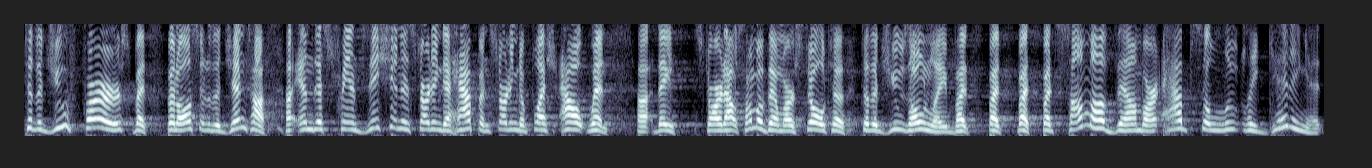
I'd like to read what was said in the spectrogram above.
to the Jew first, but, but also to the Gentile. Uh, and this transition is starting to happen, starting to flesh out when uh, they start out. Some of them are still to, to the Jews only, but, but, but, but some of them are absolutely getting it.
